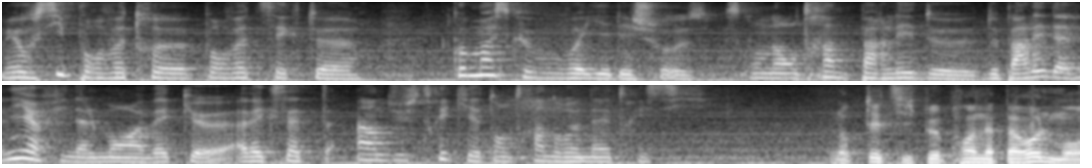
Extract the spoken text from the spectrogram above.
mais aussi pour votre, pour votre secteur Comment est-ce que vous voyez les choses? Parce qu'on est en train de parler de, de parler d'avenir finalement avec, avec cette industrie qui est en train de renaître ici? Alors peut-être si je peux prendre la parole, moi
